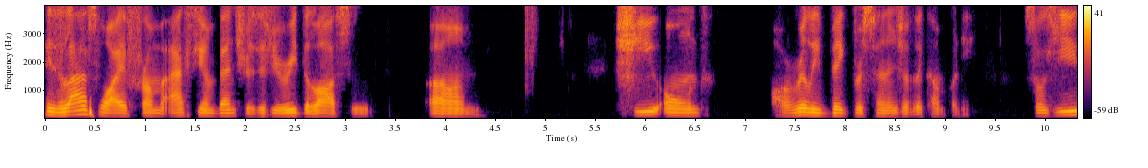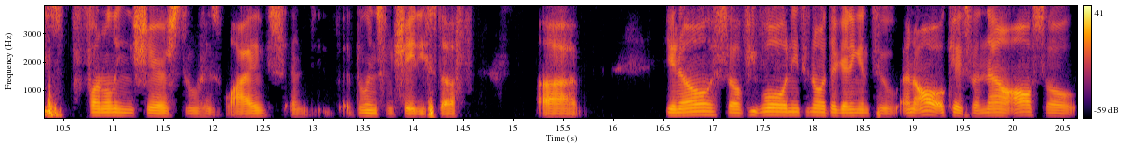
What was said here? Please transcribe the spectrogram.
his last wife from Axiom Ventures, if you read the lawsuit, um, she owned a really big percentage of the company. So he's funneling shares through his wives and doing some shady stuff. Uh, you know, so people need to know what they're getting into. And all okay, so now also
